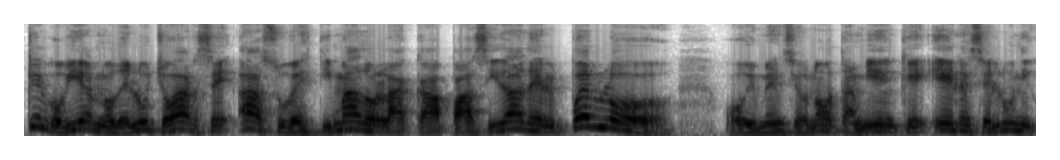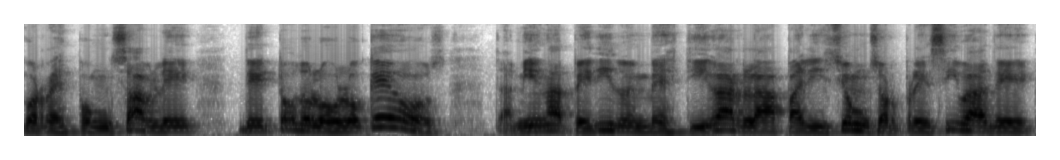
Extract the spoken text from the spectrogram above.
que el gobierno de Lucho Arce ha subestimado la capacidad del pueblo Hoy mencionó también que él es el único responsable de todos los bloqueos. También ha pedido investigar la aparición sorpresiva de,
